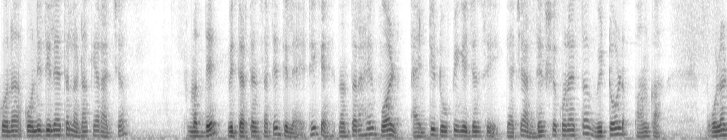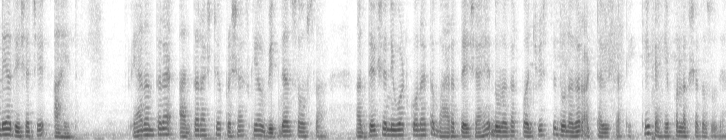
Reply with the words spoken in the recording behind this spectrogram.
कोणा कोणी दिले आहे तर लडाख या राज्य मध्ये विद्यार्थ्यांसाठी दिले आहे. ठीक आहे? नंतर आहे वर्ल्ड अँटी डोपिंग एजन्सी. याचे अध्यक्ष कोण आहेत तर विटोल्ड भांका. पोलंड या देशाचे आहेत. यानंतर आहे आंतरराष्ट्रीय प्रशासकीय विज्ञान संस्था. अध्यक्ष निवड कोण आहे तर भारत देश आहे दोन हजार पंचवीस ते दोन हजार अठ्ठावीससाठी ठीक आहे? हे पण लक्षात असू द्या.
